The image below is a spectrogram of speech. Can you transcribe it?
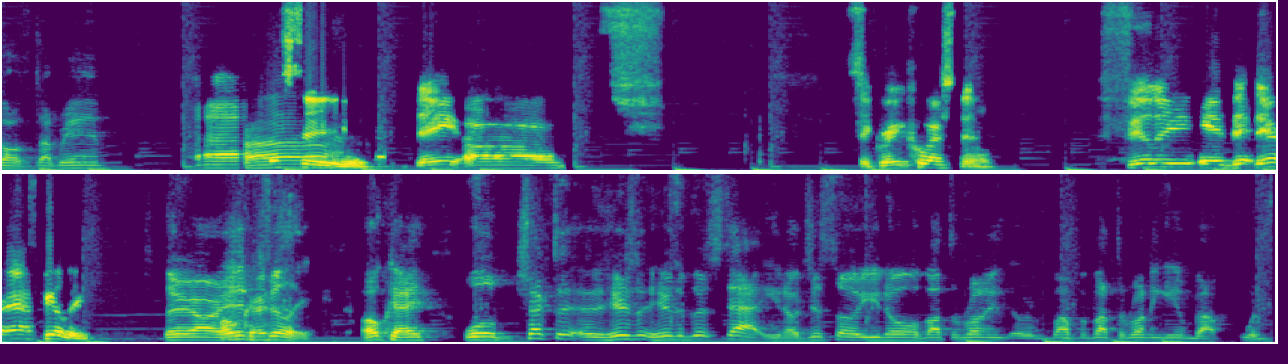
know off the top of your hand? Uh, let's see. They are. It's a great question. Philly, they're at Philly. They are okay. in Philly. Okay. Well, check the uh, here's a, here's a good stat. You know, just so you know about the running about, about the running game about with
